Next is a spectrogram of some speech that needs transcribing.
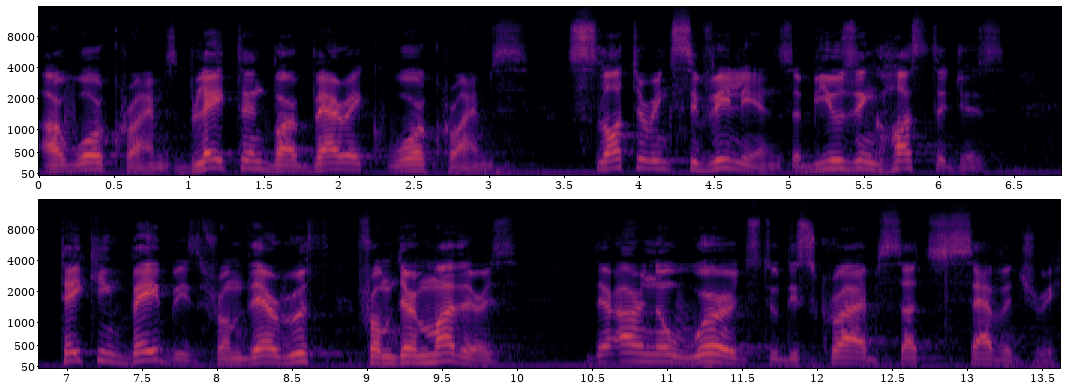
are war crimes, blatant, barbaric war crimes, slaughtering civilians, abusing hostages, taking babies from their, from their mothers. There are no words to describe such savagery.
